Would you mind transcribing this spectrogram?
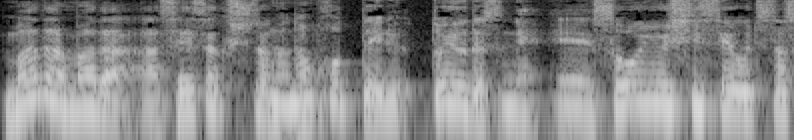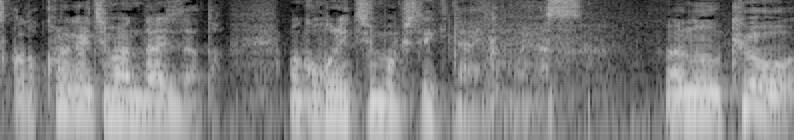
まだまだ政策手段が残っているというですね、えー、そういう姿勢を打ち出すこと、これが一番大事だと。まあ、ここに注目していきたいと思います。あの今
